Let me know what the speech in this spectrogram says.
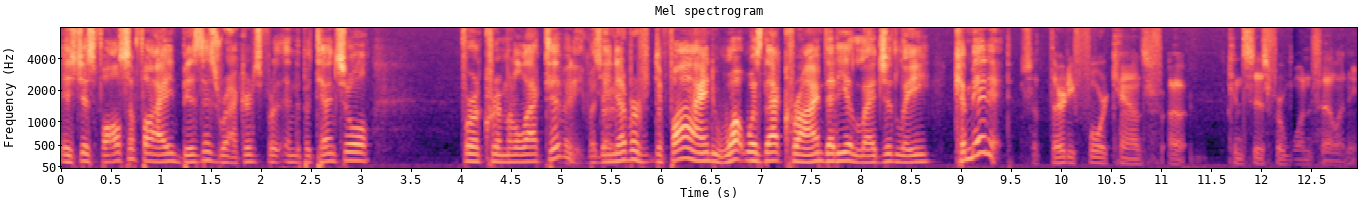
It's just falsifying business records for and the potential for a criminal activity. But they never defined what was that crime that he allegedly committed. So 34 counts uh, consist for one felony.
